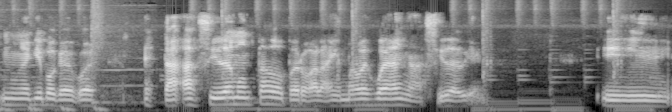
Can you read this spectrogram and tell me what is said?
un equipo que pues está así de montado, pero a la misma vez juegan así de bien. Y,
